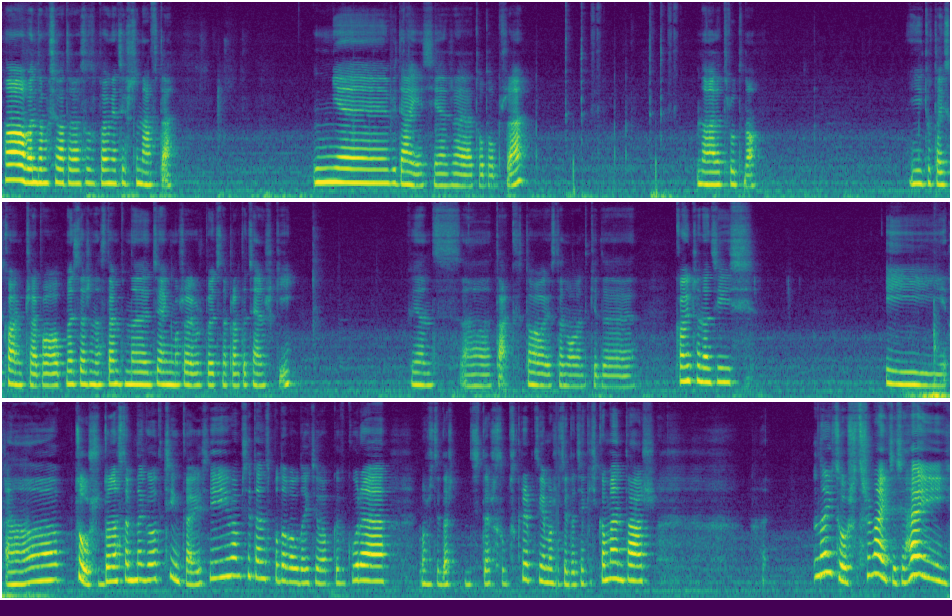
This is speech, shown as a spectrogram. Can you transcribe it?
O, będę musiała teraz uzupełniać jeszcze naftę. Nie wydaje się, że to dobrze. No ale trudno. I tutaj skończę, bo myślę, że następny dzień może już być naprawdę ciężki. Więc e, tak, to jest ten moment, kiedy kończę na dziś. I e, cóż, do następnego odcinka. Jeśli Wam się ten spodobał, dajcie łapkę w górę. Możecie dać też subskrypcję, możecie dać jakiś komentarz. No i cóż, trzymajcie się. Hej!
